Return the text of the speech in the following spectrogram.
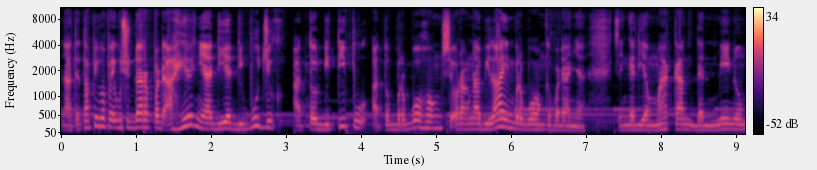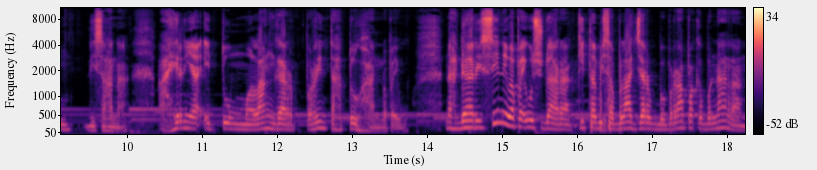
Nah, tetapi Bapak Ibu Saudara pada akhirnya dia dibujuk atau ditipu atau berbohong seorang nabi lain berbohong kepadanya sehingga dia makan dan minum di sana. Akhirnya itu melanggar perintah Tuhan, Bapak Ibu. Nah, dari sini Bapak Ibu Saudara, kita bisa belajar beberapa kebenaran.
